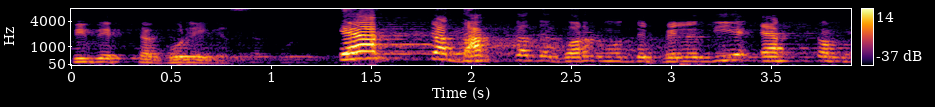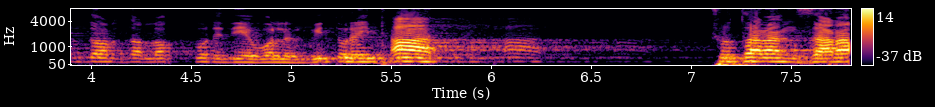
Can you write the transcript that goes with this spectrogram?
বিবেকটা ঘুরে গেছে। একটা ধাক্কা দিয়ে ঘরের মধ্যে ফেলে দিয়ে একটা দরজা লক করে দিয়ে বলেন ভিতরেই থাক। সুতরাং যারা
